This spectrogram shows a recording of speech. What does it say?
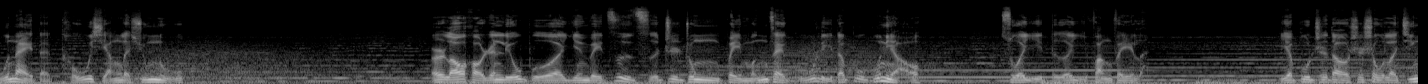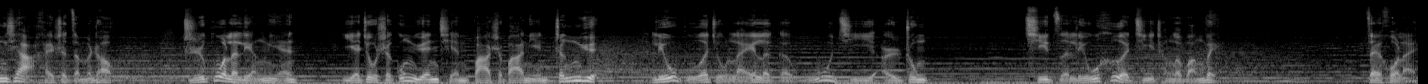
无奈地投降了匈奴，而老好人刘伯因为自始至终被蒙在鼓里的布谷鸟，所以得以放飞了。也不知道是受了惊吓还是怎么着，只过了两年，也就是公元前八十八年正月，刘伯就来了个无疾而终。其子刘贺继承了王位。再后来，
